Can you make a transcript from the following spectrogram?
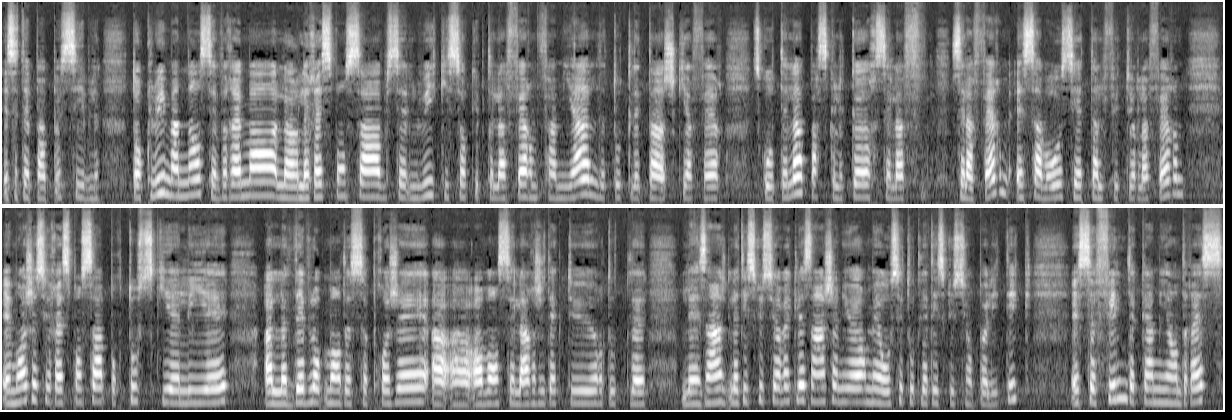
Et c'était pas possible. Donc, lui, maintenant, c'est vraiment le responsable. C'est lui qui s'occupe de la ferme familiale, de toutes les tâches qu'il y a à faire ce côté-là, parce que le cœur, c'est la, la ferme. Et ça va aussi être le futur, la ferme. Et moi, je suis responsable pour tout ce qui est lié à le développement de ce projet, à, avancer l'architecture, toutes les, les, les, discussions avec les ingénieurs, mais aussi toutes les discussions politiques. Et ce film de Camille Andrés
